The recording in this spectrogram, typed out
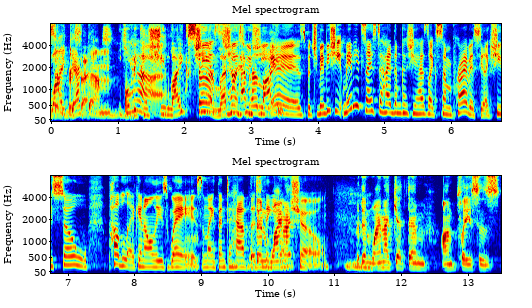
why thousand get percent. them? Well, because she Yeah. likes She them. is- Let her have her she life. Is, but she, maybe she maybe it's nice to hide them because she has like some privacy. Like she's so public in all these ways, and like then to have this then thing why you don't not- show. But then why not get them on places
